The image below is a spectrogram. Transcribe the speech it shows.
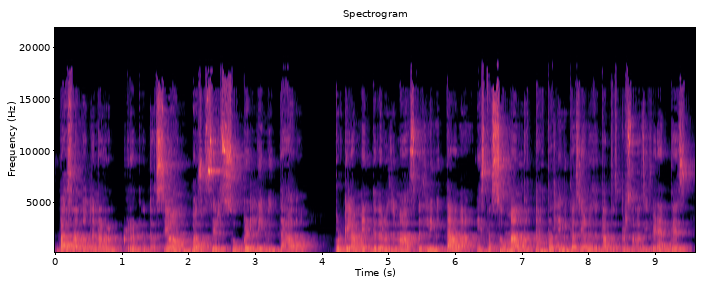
basándote en la reputación, vas a ser súper limitado, porque la mente de los demás es limitada y estás sumando tantas limitaciones de tantas personas diferentes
